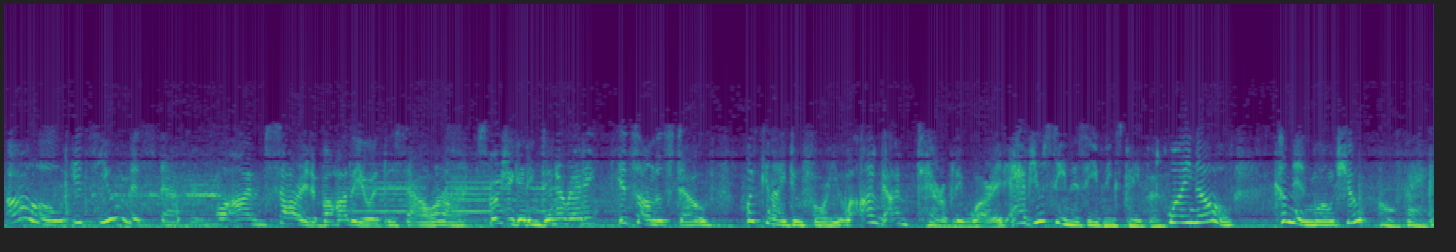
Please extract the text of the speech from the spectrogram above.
Oh, it's you, Miss Stafford. Well, I'm sorry to bother you at this hour. I suppose you're getting dinner ready? It's on the stove. What can I do for you? Well, I'm, I'm terribly worried. Have you seen this evening's paper? Why, no. Come in, won't you? Oh, thanks.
